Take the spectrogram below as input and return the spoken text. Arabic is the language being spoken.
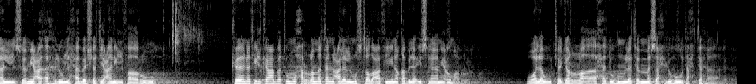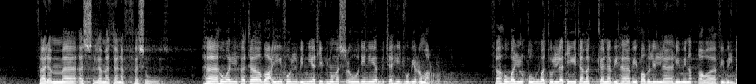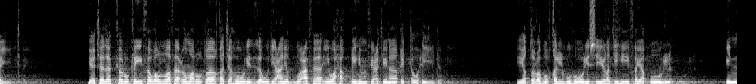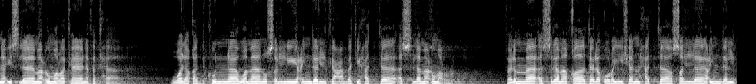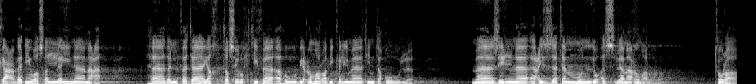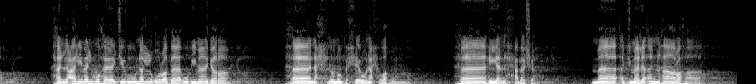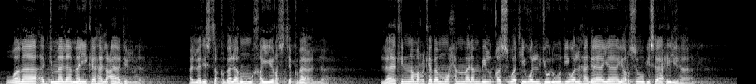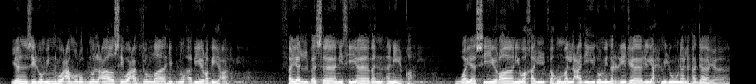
هل سمع أهل الحبشة عن الفاروق؟ كانت الكعبة محرمة على المستضعفين قبل إسلام عمر. ولو تجرأ أحدهم لتم سحله تحتها. فلما أسلم تنفسوا. ها هو الفتى ضعيف البنية ابن مسعود يبتهج بعمر. فهو القوة التي تمكن بها بفضل الله من الطواف بالبيت. يتذكر كيف وظف عمر طاقته للذود عن الضعفاء وحقهم في اعتناق التوحيد. يطرب قلبه لسيرته فيقول إن إسلام عمر كان فتحا ولقد كنا وما نصلي عند الكعبة حتى أسلم عمر. فلما أسلم قاتل قريشا حتى صلى عند الكعبة وصلينا معه. هذا الفتى يختصر احتفاءه بعمر بكلمات تقول ما زلنا أعزة منذ أسلم عمر. ترى هل علم المهاجرون الغرباء بما جرى؟ ها نحن نبحر نحوهم ها هي الحبشة ما أجمل أنهارها وما أجمل ملكها العادل. الذي استقبلهم خير استقبال. لكن مركبا محملا بالقسوة والجلود والهدايا يرسو بساحلها. ينزل منه عمرو بن العاص وعبد الله بن أبي ربيعة. فيلبسان ثيابا أنيقة. ويسيران وخلفهما العديد من الرجال يحملون الهدايا.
